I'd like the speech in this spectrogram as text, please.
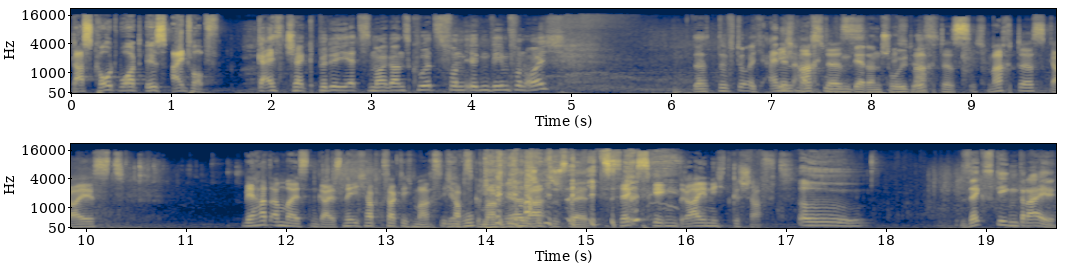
das Codewort ist Eintopf. Geistcheck bitte jetzt mal ganz kurz von irgendwem von euch. Da dürft ihr euch einen ich das. der dann schuld ich mach ist. das. Ich mach das, Geist. Wer hat am meisten Geist? Ne, ich hab gesagt, ich mach's. Ich Ja, hab's gemacht. Ja, Ja, zu spät. 6 gegen 3 nicht geschafft. Sechs gegen drei.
